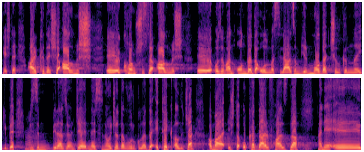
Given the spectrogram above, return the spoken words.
işte arkadaşı almış, e, komşusu almış. E, o zaman onda da olması lazım bir moda çılgınlığı gibi. Hmm. Bizim biraz önce Nesin Hoca da vurguladı etek alacak ama işte o kadar fazla hani e,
